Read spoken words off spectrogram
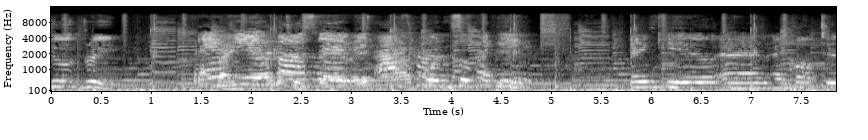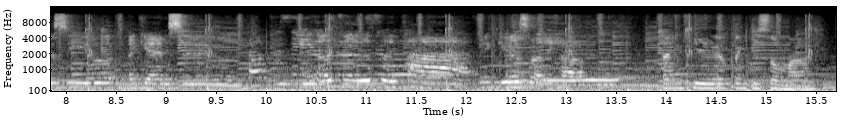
Two, three. Thank you for staying with us คุณสุภกิจ Thank you, and I hope to see you again soon. Hope to see you, soon, Thank you, Sarika. Thank you, thank you so much.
